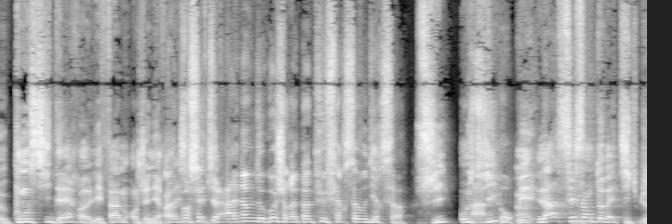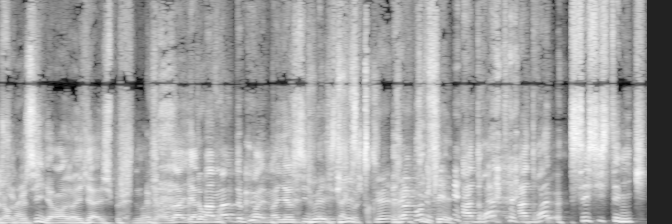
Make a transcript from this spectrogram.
euh, considèrent euh, les femmes en général. C'est-à-dire- qu'un homme de gauche n'aurait pas pu faire ça ou dire ça si, aussi. Ah, bon. mais là, c'est symptomatique. Bien sûr même. que si. hein. Il y a, je peux- non, il y a, il y a Donc, pas vous- mal de problèmes. hein. Il y a aussi Je à juste contre, rectifier. à droite, à droite, c'est systémique.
